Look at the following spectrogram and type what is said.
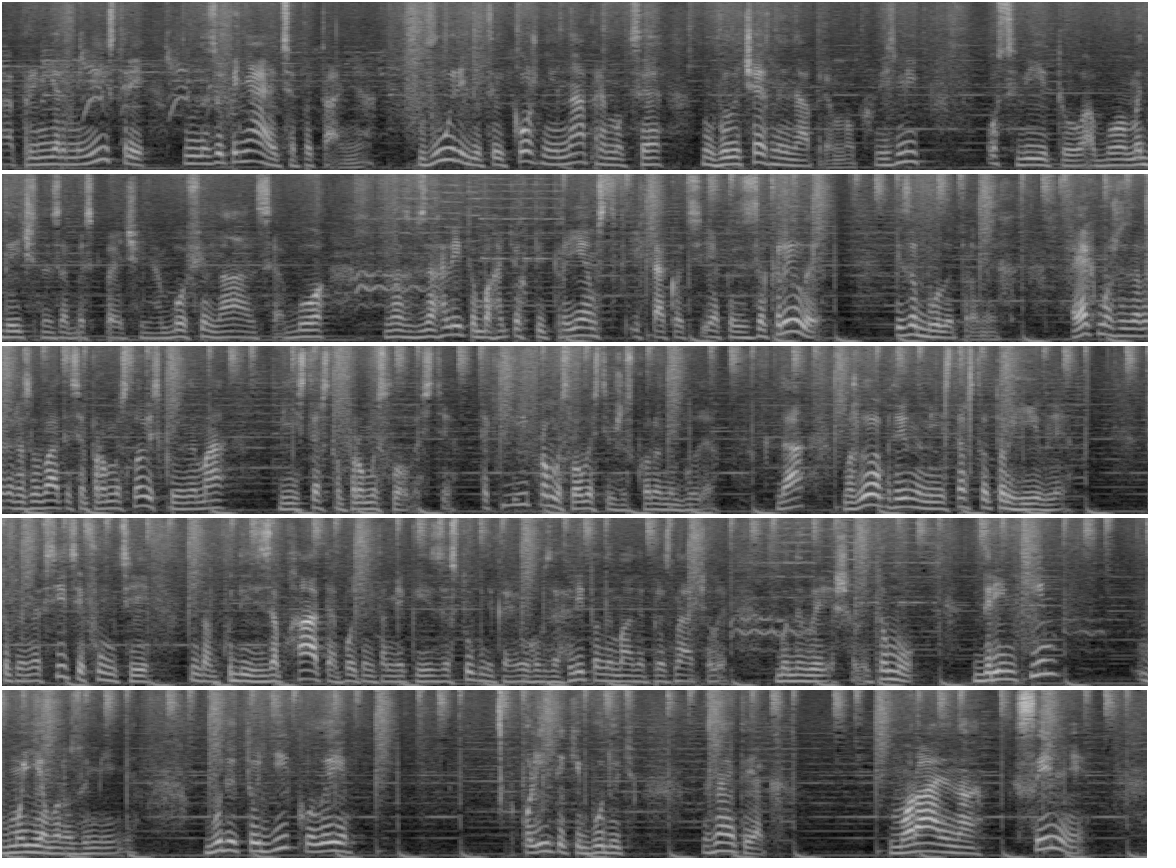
е, прем'єр-міністрі не зупиняються питання. В уряді це кожний напрямок це ну, величезний напрямок. Візьміть освіту або медичне забезпечення, або фінанси, або у нас взагалі-то багатьох підприємств їх так от якось закрили і забули про них. А як може розвиватися промисловість, коли нема Міністерства промисловості? Так промисловості вже скоро не буде. Да? Можливо, потрібно Міністерство торгівлі. Тобто не всі ці функції ну, там, кудись запхати, а потім там якийсь заступника, його взагалі-то нема, не призначили, бо не вирішили. Тому Dream Team, в моєму розумінні, буде тоді, коли політики будуть, знаєте як, морально сильні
